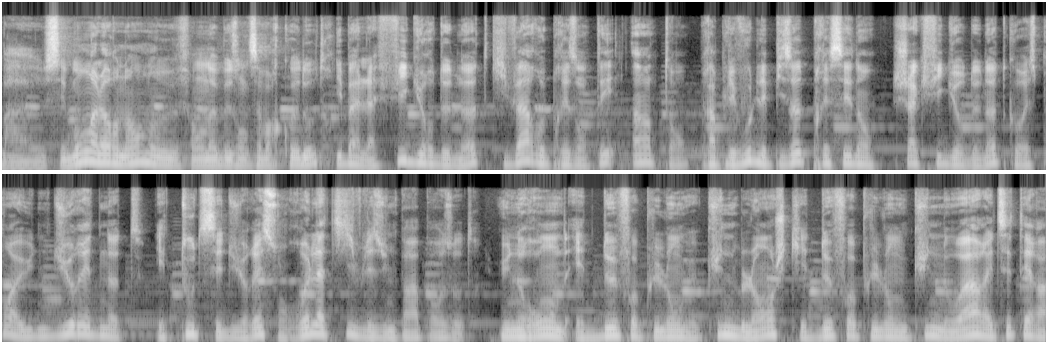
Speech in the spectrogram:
bah c'est bon alors non on a besoin de savoir quoi d'autre Et bah la figure de note qui va représenter un temps. Rappelez-vous de l'épisode précédent, chaque figure de note correspond à une durée de note, et toutes ces durées sont relatives les unes par rapport aux autres. Une ronde est deux fois plus longue qu'une blanche, qui est deux fois plus longue qu'une noire, etc.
